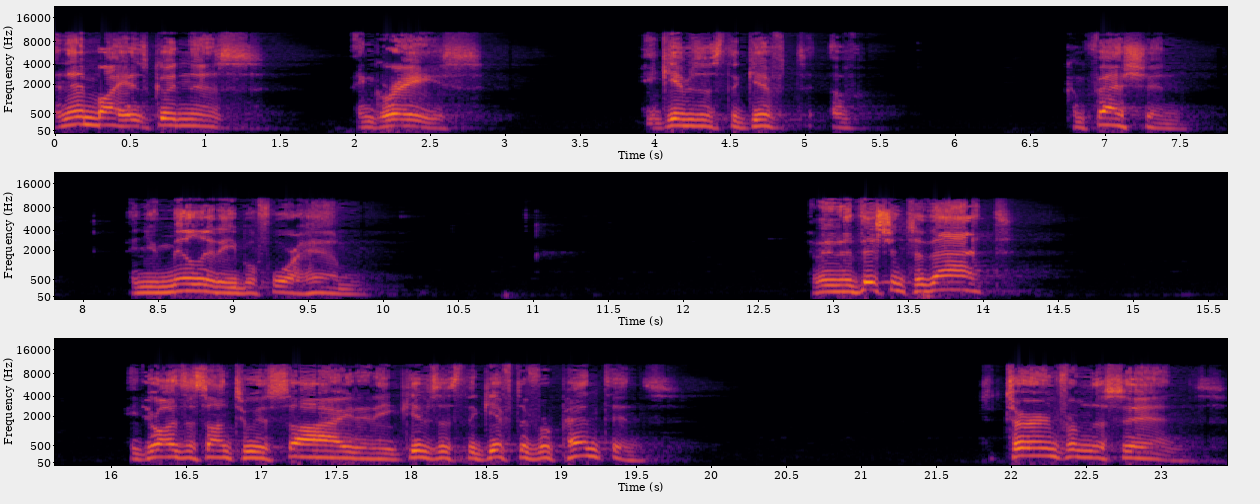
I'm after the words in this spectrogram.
And then by his goodness and grace, he gives us the gift of confession and humility before him. And in addition to that, he draws us onto his side and he gives us the gift of repentance to turn from the sins.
